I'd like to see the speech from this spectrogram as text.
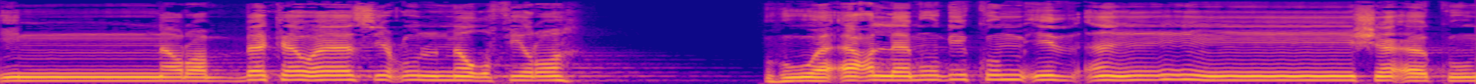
إن ربك واسع المغفرة. هو أعلم بكم إذ أنشأكم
